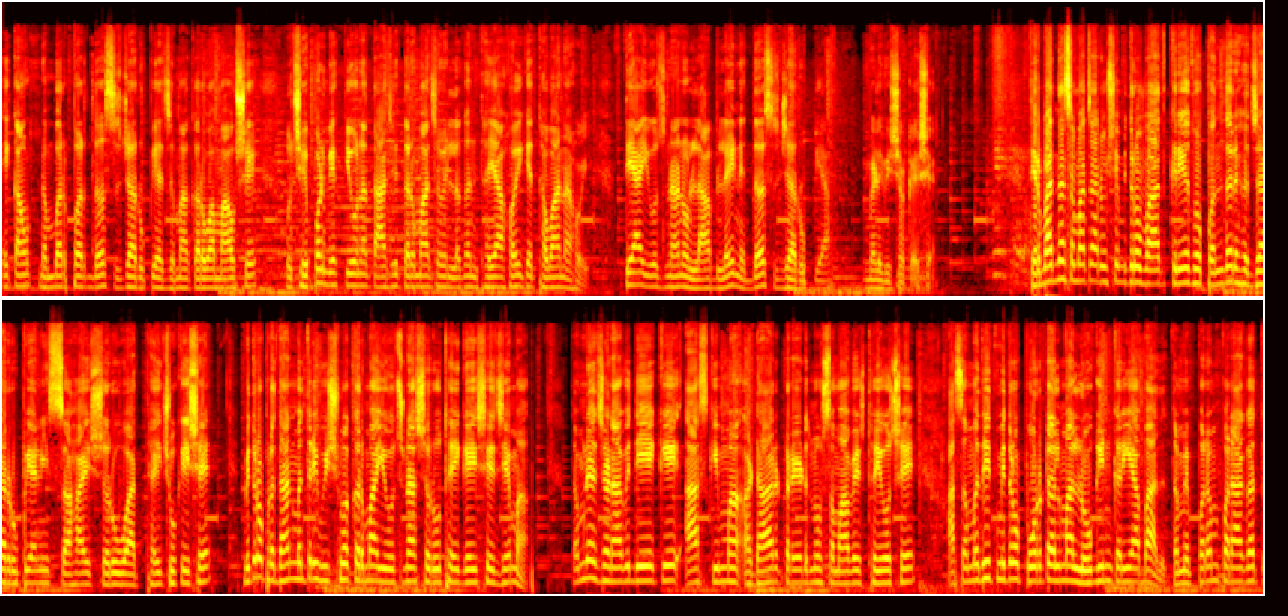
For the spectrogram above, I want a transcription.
એકાઉન્ટ નંબર પર દસ હજાર રૂપિયા જમા કરવામાં આવશે. તો જે પણ વ્યક્તિઓના તાજેતરમાં જ હવે લગ્ન થયા હોય કે થવાના હોય, તે આ યોજનાનો લાભ લઈને દસ હજાર રૂપિયા મેળવી શકે છે. ત્યારબાદના સમાચાર વિશે મિત્રો વાત કરીએ તો પંદર હજાર રૂપિયાની સહાય શરૂઆત થઈ ચૂકી છે. મિત્રો, પ્રધાનમંત્રી વિશ્વકર્મા યોજના શરૂ થઈ ગઈ છે, જેમાં તમને જણાવી દઈએ કે આ સ્કીમમાં અઢાર ટ્રેડનો સમાવેશ થયો છે. આ સંબંધિત મિત્રો પોર્ટલમાં લોગિન કર્યા બાદ તમે પરંપરાગત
